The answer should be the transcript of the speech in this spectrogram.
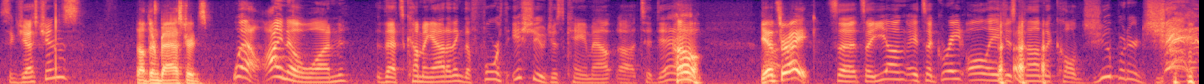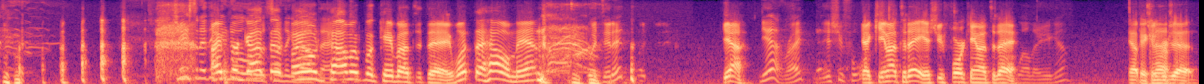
Suggestions? Southern Bastards. Well, I know one that's coming out. I think the fourth issue just came out uh, today. Oh, yeah, that's right. It's a, it's a young, it's a great all ages comic called Jupiter Jet. Jason, I think I you know forgot that my own that. comic book came out today. What the hell, man? What did it? yeah, Yeah, right. Issue four. yeah, it came out today. Issue four came out today. Well, there you go. Yep, Pick it Super up. Jet.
